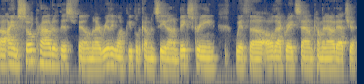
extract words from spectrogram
Uh, I am so proud of this film, and I really want people to come and see it on a big screen with uh, all that great sound coming out at you.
